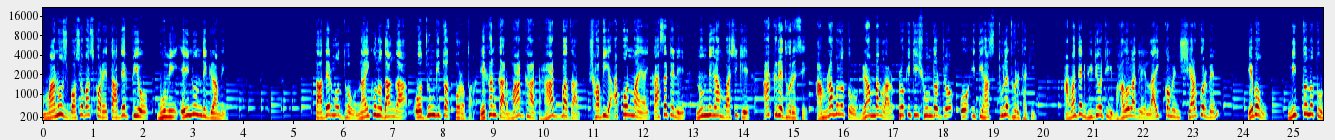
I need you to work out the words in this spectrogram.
মানুষ বসবাস করে তাদের প্রিয় ভূমি এই নন্দীগ্রামে। তাদের মধ্যেও নাই কোনো দাঙ্গা ও জঙ্গি তৎপরতা। এখানকার মাঠঘাট, হাট বাজার সবই আপন মায়ায় কাছে টেনে নন্দীগ্রামবাসীকে আঁকড়ে ধরেছে। আমরা মূলত গ্রাম বাংলার প্রকৃতি, সৌন্দর্য ও ইতিহাস তুলে ধরে থাকি। আমাদের ভিডিওটি ভালো লাগলে লাইক, কমেন্ট, শেয়ার করবেন এবং নিত্য নতুন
